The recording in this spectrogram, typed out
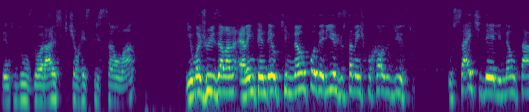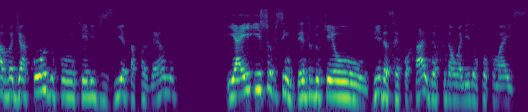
dentro de uns horários que tinham restrição lá. E uma juíza, ela, ela entendeu que não poderia justamente por causa disso. O site dele não estava de acordo com o que ele dizia estar tá fazendo, e aí, isso, assim, dentro do que eu vi das reportagens, né, eu fui dar uma lida um pouco mais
